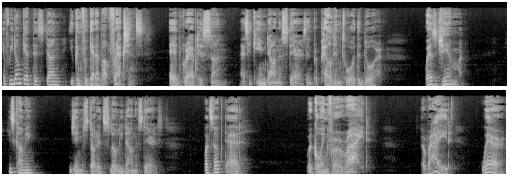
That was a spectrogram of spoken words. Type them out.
if we don't get this done, you can forget about fractions. Ed grabbed his son as he came down the stairs and propelled him toward the door. Where's Jim? He's coming. Jim started slowly down the stairs. What's up, Dad? We're going for a ride. A ride? Where?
